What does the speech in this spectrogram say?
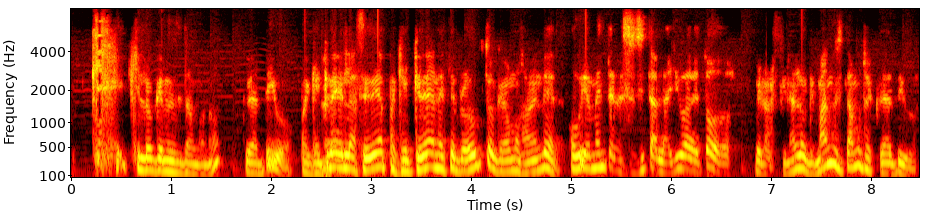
¿qué, es lo que necesitamos, no? Creativos. Para que creen las ideas, para que crean este producto que vamos a vender. Obviamente necesitan la ayuda de todos, pero al final lo que más necesitamos es creativos.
